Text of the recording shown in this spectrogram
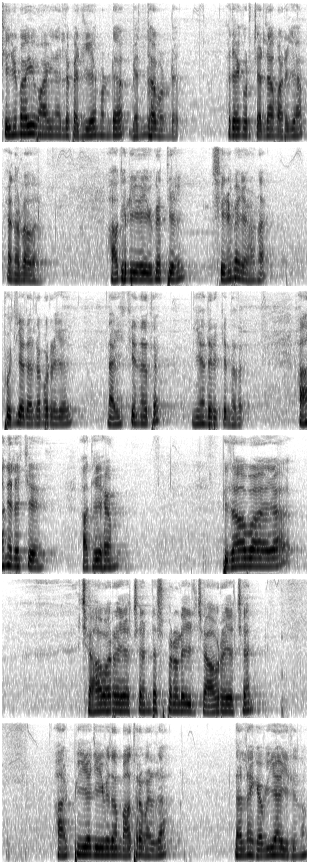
സിനിമയുമായി നല്ല പരിചയമുണ്ട് ബന്ധമുണ്ട്. അതേക്കുറിച്ചെല്ലാം അറിയാം എന്നുള്ളതാണ്. ആധുനിക യുഗത്തിൽ സിനിമയാണ് പുതിയ തലമുറയെ നയിക്കുന്നത് നിയന്ത്രിക്കുന്നത്. ആ നിലയ്ക്ക് അദ്ദേഹം പിതാവായ ചാവറയച്ചന്റെ സ്മരണയിൽ ചാവറയച്ചൻ ആത്മീയ ജീവിതം മാത്രമല്ല നല്ല കവിയായിരുന്നു.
